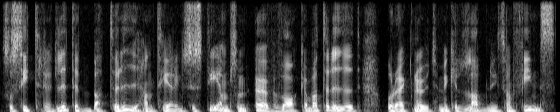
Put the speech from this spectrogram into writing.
så sitter det ett litet batterihanteringssystem som övervakar batteriet och räknar ut hur mycket laddning som finns.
